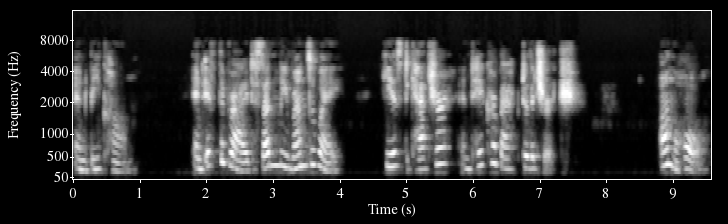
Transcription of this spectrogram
and be calm. And if the bride suddenly runs away, he is to catch her and take her back to the church. On the whole,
